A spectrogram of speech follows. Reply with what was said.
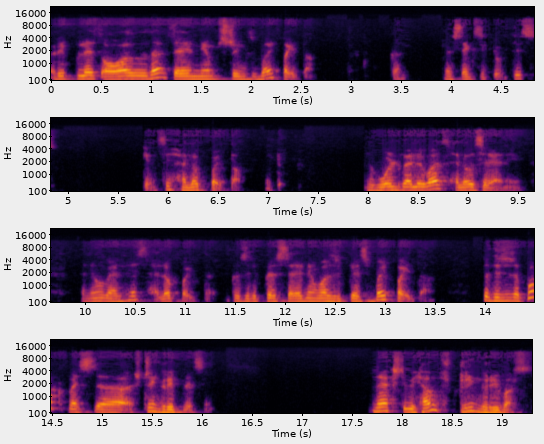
replace all the selenium strings by python. Okay. Let's execute this. You can see hello python. Okay. the old value was hello selenium. The new value is hello python. Because replace selenium was replaced by python. So this is about uh, string replacing. Next we have string reverse.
